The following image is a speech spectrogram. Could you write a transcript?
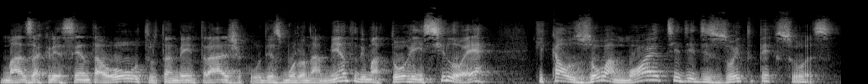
mas acrescenta outro também trágico: o desmoronamento de uma torre em Siloé, que causou a morte de 18 pessoas.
